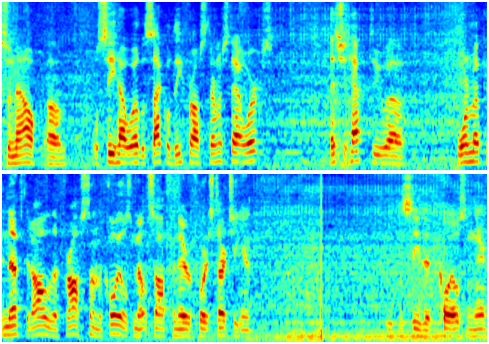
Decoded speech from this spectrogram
So now um, we'll see how well the cycle defrost thermostat works. That should have to uh, warm up enough that all the frost on the coils melts off from there before it starts again. You can see the coils in there.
